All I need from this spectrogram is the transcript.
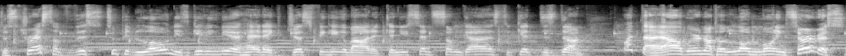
the stress of this stupid loan is giving me a headache just thinking about it. Can you send some guys to get this done? What the hell? We're not a loan mowing service.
